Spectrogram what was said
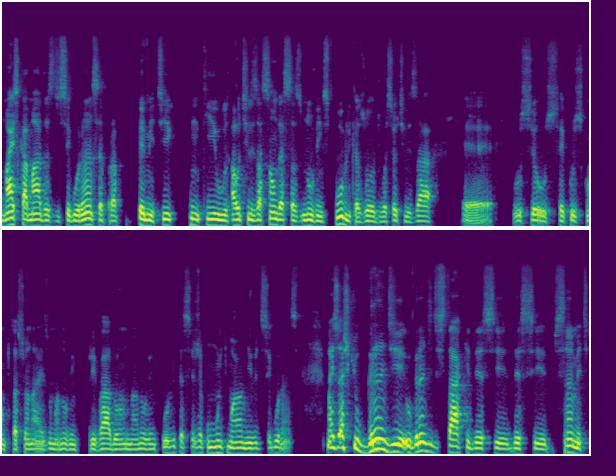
mais camadas de segurança para permitir com que a utilização dessas nuvens públicas ou de você utilizar os seus recursos computacionais numa nuvem privada ou numa nuvem pública seja com muito maior nível de segurança. Mas acho que o grande, o grande destaque desse, desse summit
